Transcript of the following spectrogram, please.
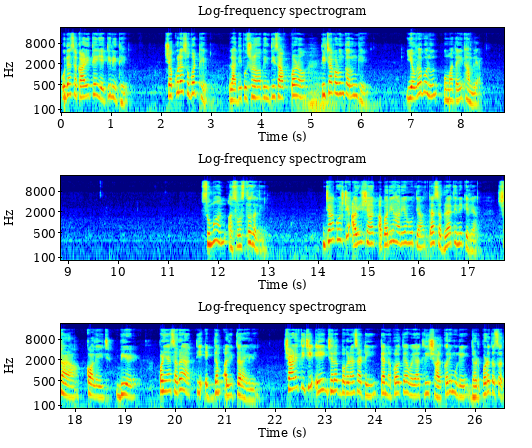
उद्या सकाळी ते येतील इथे. शकुला सोबत ठेव. लादी पुसणं भिंती साफ करणं तिच्याकडून करून घे. एवढं बोलून उमाताई थांबल्या. सुमन अस्वस्थ झाली. ज्या गोष्टी आयुष्यात अपरिहार्य होत्या त्या सगळ्या तिने केल्या. शाळा कॉलेज बी एड पण या सगळ्यात ती एकदम अलिप्त राहिली. शाळेत तिची एक झलक बघण्यासाठी त्या नकळत्या वयातली शाळकरी मुले धडपडत असत.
